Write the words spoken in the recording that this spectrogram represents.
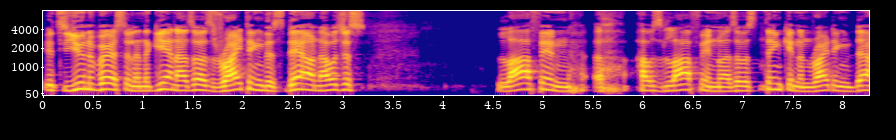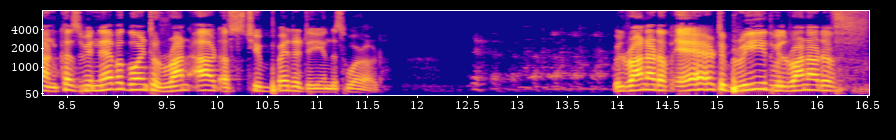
it's universal. And again, as I was writing this down, I was just laughing. Uh, I was laughing as I was thinking and writing down because we're never going to run out of stupidity in this world. We'll run out of air to breathe, we'll run out of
